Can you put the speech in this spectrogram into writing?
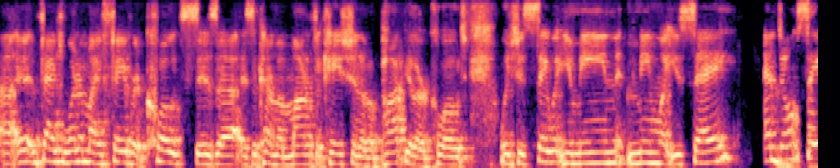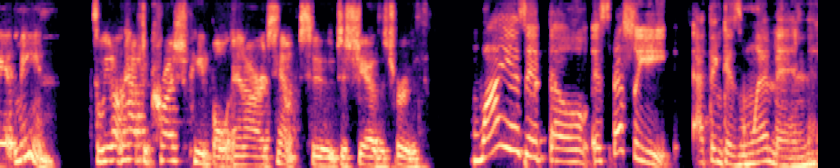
Uh, in fact, one of my favorite quotes is a, is a kind of a modification of a popular quote, which is say what you mean, mean what you say, and don't say it mean. So we don't have to crush people in our attempt to, to share the truth. Why is it though, especially I think as women,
